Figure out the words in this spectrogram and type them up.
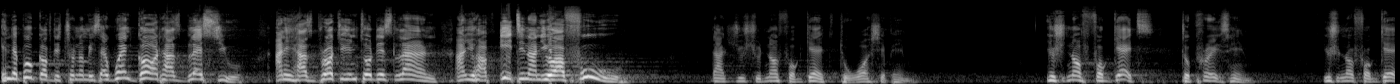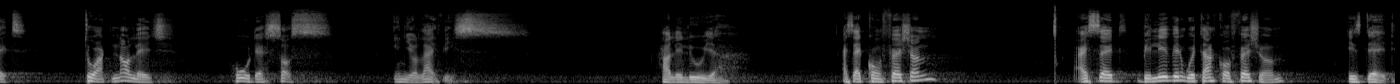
In the book of Deuteronomy, he said, When God has blessed you and He has brought you into this land and you have eaten and you are full, that you should not forget to worship Him. You should not forget to praise Him. You should not forget to acknowledge who the source in your life is. Hallelujah. I said confession. I said believing without confession is dead.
